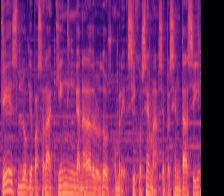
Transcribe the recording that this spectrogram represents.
¿qué es lo que pasará? ¿Quién ganará de los dos? Hombre, si Josema se presenta así,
